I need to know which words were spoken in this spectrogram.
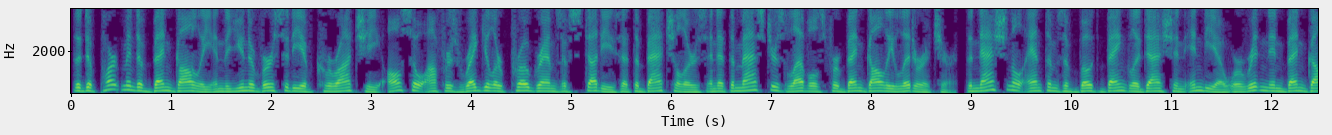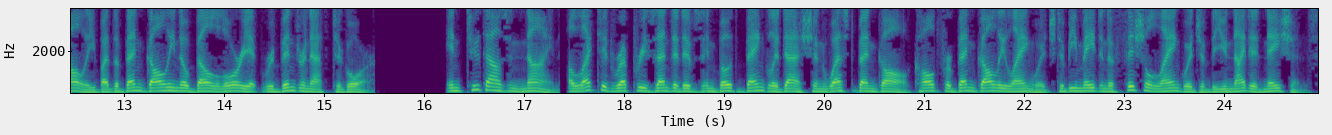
The Department of Bengali in the University of Karachi also offers regular programs of studies at the bachelor's and at the master's levels for Bengali literature. The national anthems of both Bangladesh and India were written in Bengali by the Bengali Nobel laureate Rabindranath Tagore. In 2009, elected representatives in both Bangladesh and West Bengal called for Bengali language to be made an official language of the United Nations.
